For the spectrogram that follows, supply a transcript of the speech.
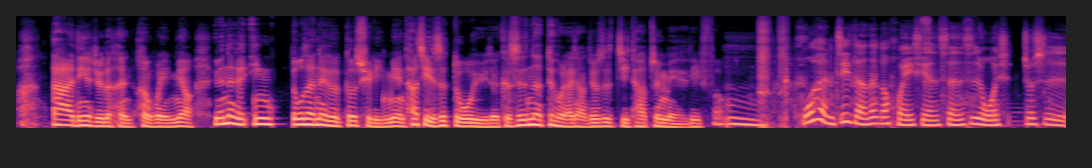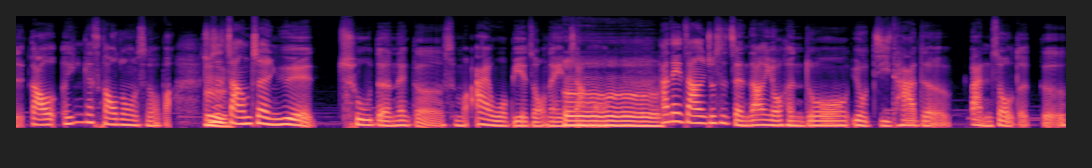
大家一定会觉得很很微妙，因为那个音都在那个歌曲里面，它其实是多余的。可是那对我来讲，就是吉他最美的地方。嗯，我很记得那个回弦声，是我就是高，欸、应该是高中的时候吧，就是张震岳出的那个什么《爱我别走》那一张哦，他那张就是整张有很多有吉他的伴奏的歌，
